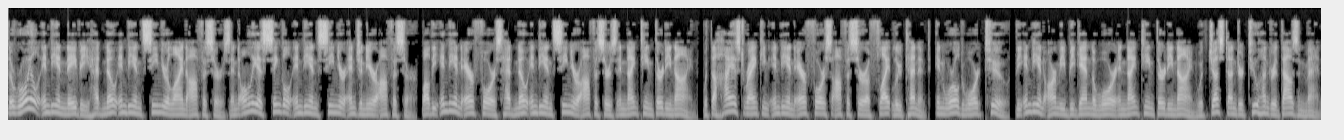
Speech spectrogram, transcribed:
The Royal Indian Navy had no Indian senior line officers and only a single Indian senior engineer officer, while the Indian Air Force had no Indian senior officers in 1939, with the highest ranking Indian Air Force officer a flight lieutenant. In World War II, the Indian Army began the war in 1939 with just under 200,000 men.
